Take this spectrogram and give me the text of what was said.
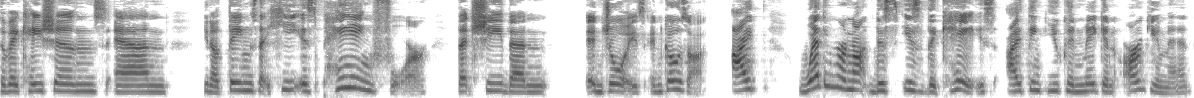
the vacations and you know things that he is paying for that she then enjoys and goes on. I whether or not this is the case i think you can make an argument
